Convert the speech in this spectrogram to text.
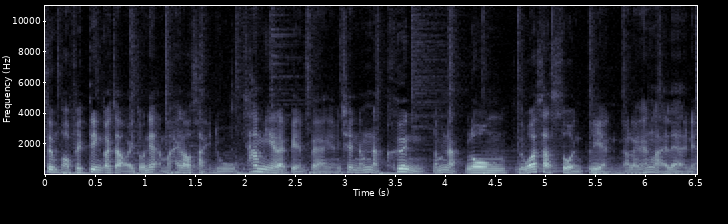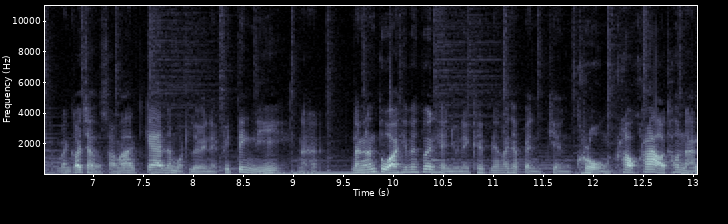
ซึ่งพอฟิตติ้งก็จะเอาไอตัวเนี้ยมาให้เราใส่ดู ถ้ามีอะไรเปลี่ยนแปลงอย่างเช่นน้ำหนักขึ้น น้ำหนักลง หรือว่าสัดส่วนเปลี่ยนอะไรทั้งหลายแหล่เนี่ย มันก็จะสามารถแก้ได้หมดเลยในฟิตติ้งนี้นะฮะดังนั้นตัวที่เพื่อนๆเห็นอยู่ในคลิปเนี้ยก็จะเป็นเพียงโครงคร่าวๆ เท่านั้น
